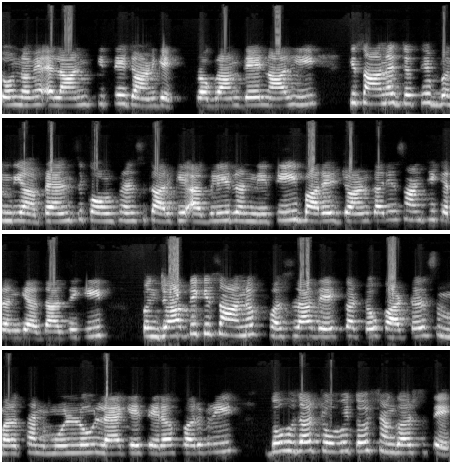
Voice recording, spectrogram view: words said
ਤੋਂ ਨਵੇਂ ਐਲਾਨ ਕੀਤੇ ਜਾਣਗੇ। ਪ੍ਰੋਗਰਾਮ ਦੇ ਨਾਲ ਹੀ ਕਿਸਾਨ ਜਥੇਬੰਦੀਆਂ ਪ੍ਰੈਸ ਕਾਨਫਰੰਸ ਕਰਕੇ ਅਗਲੀ ਰਣਨੀਤੀ ਬਾਰੇ ਜਾਣਕਾਰੀ ਸਾਂਝੀ ਕਰਨਗੇ ਦੱਸਦੇ ਕਿ ਪੰਜਾਬ ਦੇ ਕਿਸਾਨ ਫਸਲਾਂ ਦੇ ਘੱਟੋ ਘੱਟ ਸਮਰਥਨ ਮੁੱਲ ਨੂੰ ਲੈ ਕੇ 13 ਫਰਵਰੀ 2024 ਤੋਂ ਸੰਘਰਸ਼ ਤੇ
